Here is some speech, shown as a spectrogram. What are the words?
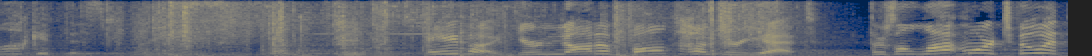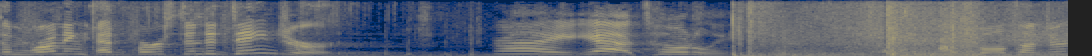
Look at this place. Ava, you're not a vault hunter yet. There's a lot more to it than running headfirst into danger. Right, yeah, totally. Vault hunter?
